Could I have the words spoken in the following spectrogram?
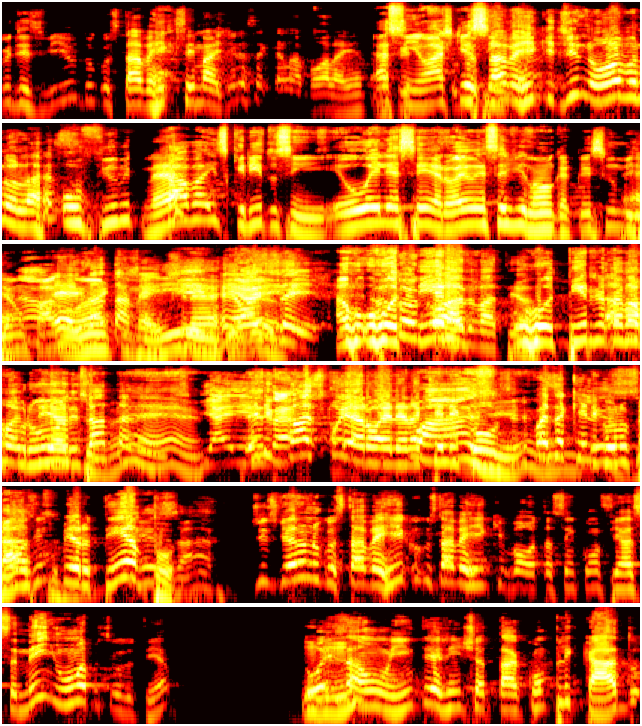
o desvio do Gustavo Henrique, você imagina se aquela bola entra. Assim, eu acho O que assim, Gustavo Henrique de novo no lance. o filme Né? tava escrito assim, ou ele ia ser herói ou ia ser vilão, cara, com esse um milhão pago é, antes exatamente. aí. né? É isso aí. Ah, O, roteiro, concordo, o roteiro já Tava tava roteiro, pronto. exatamente. é. E aí Ele entra... quase foi herói né, naquele Quase, gol. Se ele faz aquele gol no finalzinho do primeiro tempo, Exato. desviando no Gustavo Henrique, o Gustavo Henrique volta sem confiança nenhuma pro segundo tempo. 2x1 Inter, a gente já tá complicado.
